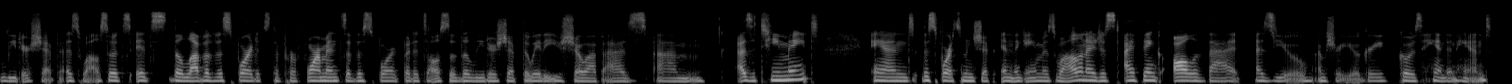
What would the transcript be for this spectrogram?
leadership as well. So it's it's the love of the sport, it's the performance of the sport, but it's also the leadership, the way that you show up as um, as a teammate and the sportsmanship in the game as well. And I just, I think all of that, as you, I'm sure you agree, goes hand in hand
